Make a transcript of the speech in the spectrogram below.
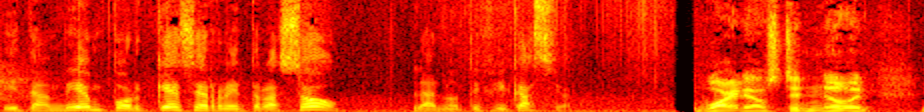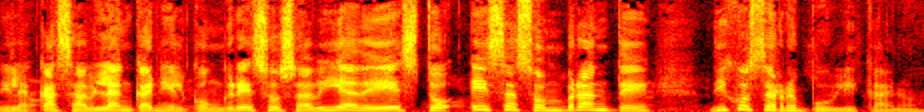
y también por qué se retrasó la notificación. Ni la Casa Blanca ni el Congreso sabía de esto. Es asombrante, dijo ese republicano.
